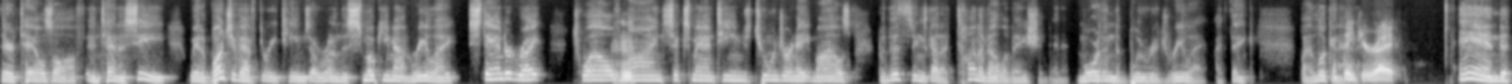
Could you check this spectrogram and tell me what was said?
their tails off in Tennessee, we had a bunch of F3 teams that run the Smoky Mountain Relay standard, right? 12, Mhm. nine, six man teams, 208 miles. But this thing's got a ton of elevation in it, more than the Blue Ridge Relay, I think, by looking I think it. you're right. And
